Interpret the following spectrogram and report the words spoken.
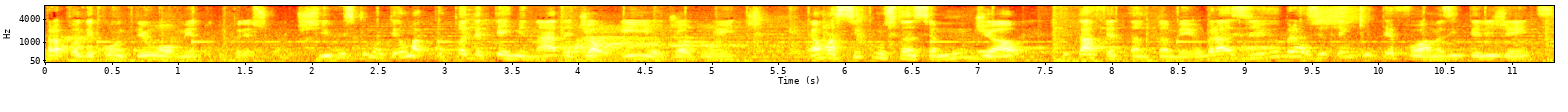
para poder conter o aumento do preço dos combustíveis, que não tem uma culpa determinada de alguém ou de algum ente. É uma circunstância mundial que está afetando também o Brasil, e o Brasil tem que ter formas inteligentes,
